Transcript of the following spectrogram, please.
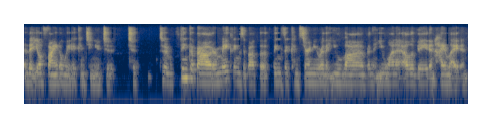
and that you'll find a way to continue to to to think about or make things about the things that concern you or that you love and that you want to elevate and highlight and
